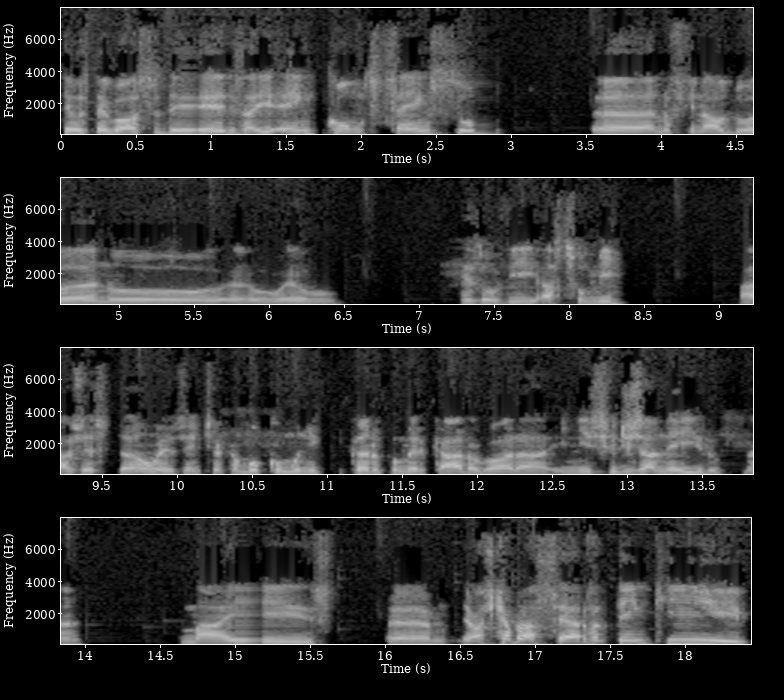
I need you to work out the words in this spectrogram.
tem os negócios deles, aí em consenso, uh, no final do ano, eu, eu resolvi assumir a gestão, a gente acabou comunicando para o mercado agora início de janeiro, né? Mas é, eu acho que a Bracerva tem que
